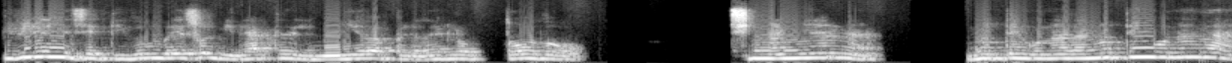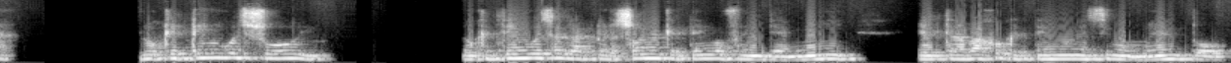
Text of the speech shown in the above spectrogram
Vivir en incertidumbre es olvidarte del miedo a perderlo todo. Si mañana no tengo nada, no tengo nada. Lo que tengo es hoy. Lo que tengo es a la persona que tengo frente a mí, el trabajo que tengo en este momento,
